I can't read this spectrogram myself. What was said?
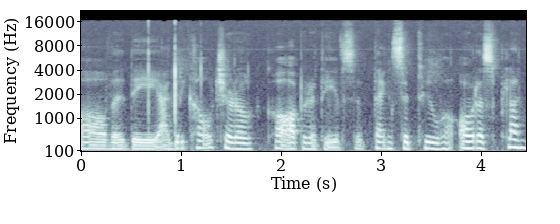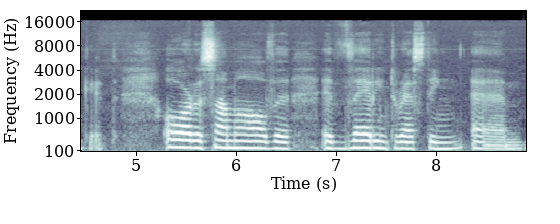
of the agricultural cooperatives thanks to Horace Plunkett, or some of a, a very interesting um,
